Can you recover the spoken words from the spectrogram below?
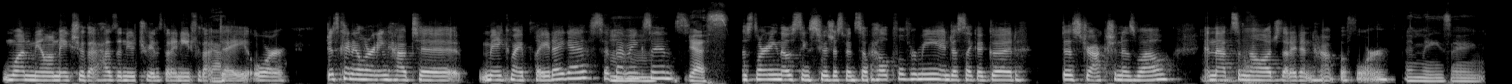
one meal and make sure that has the nutrients that I need for that yeah. day. Or just kind of learning how to make my plate, I guess, if mm-hmm. that makes mm-hmm. sense. Yes. Just learning those things too has just been so helpful for me and just like a good distraction as well. And that's some knowledge that I didn't have before. Amazing.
